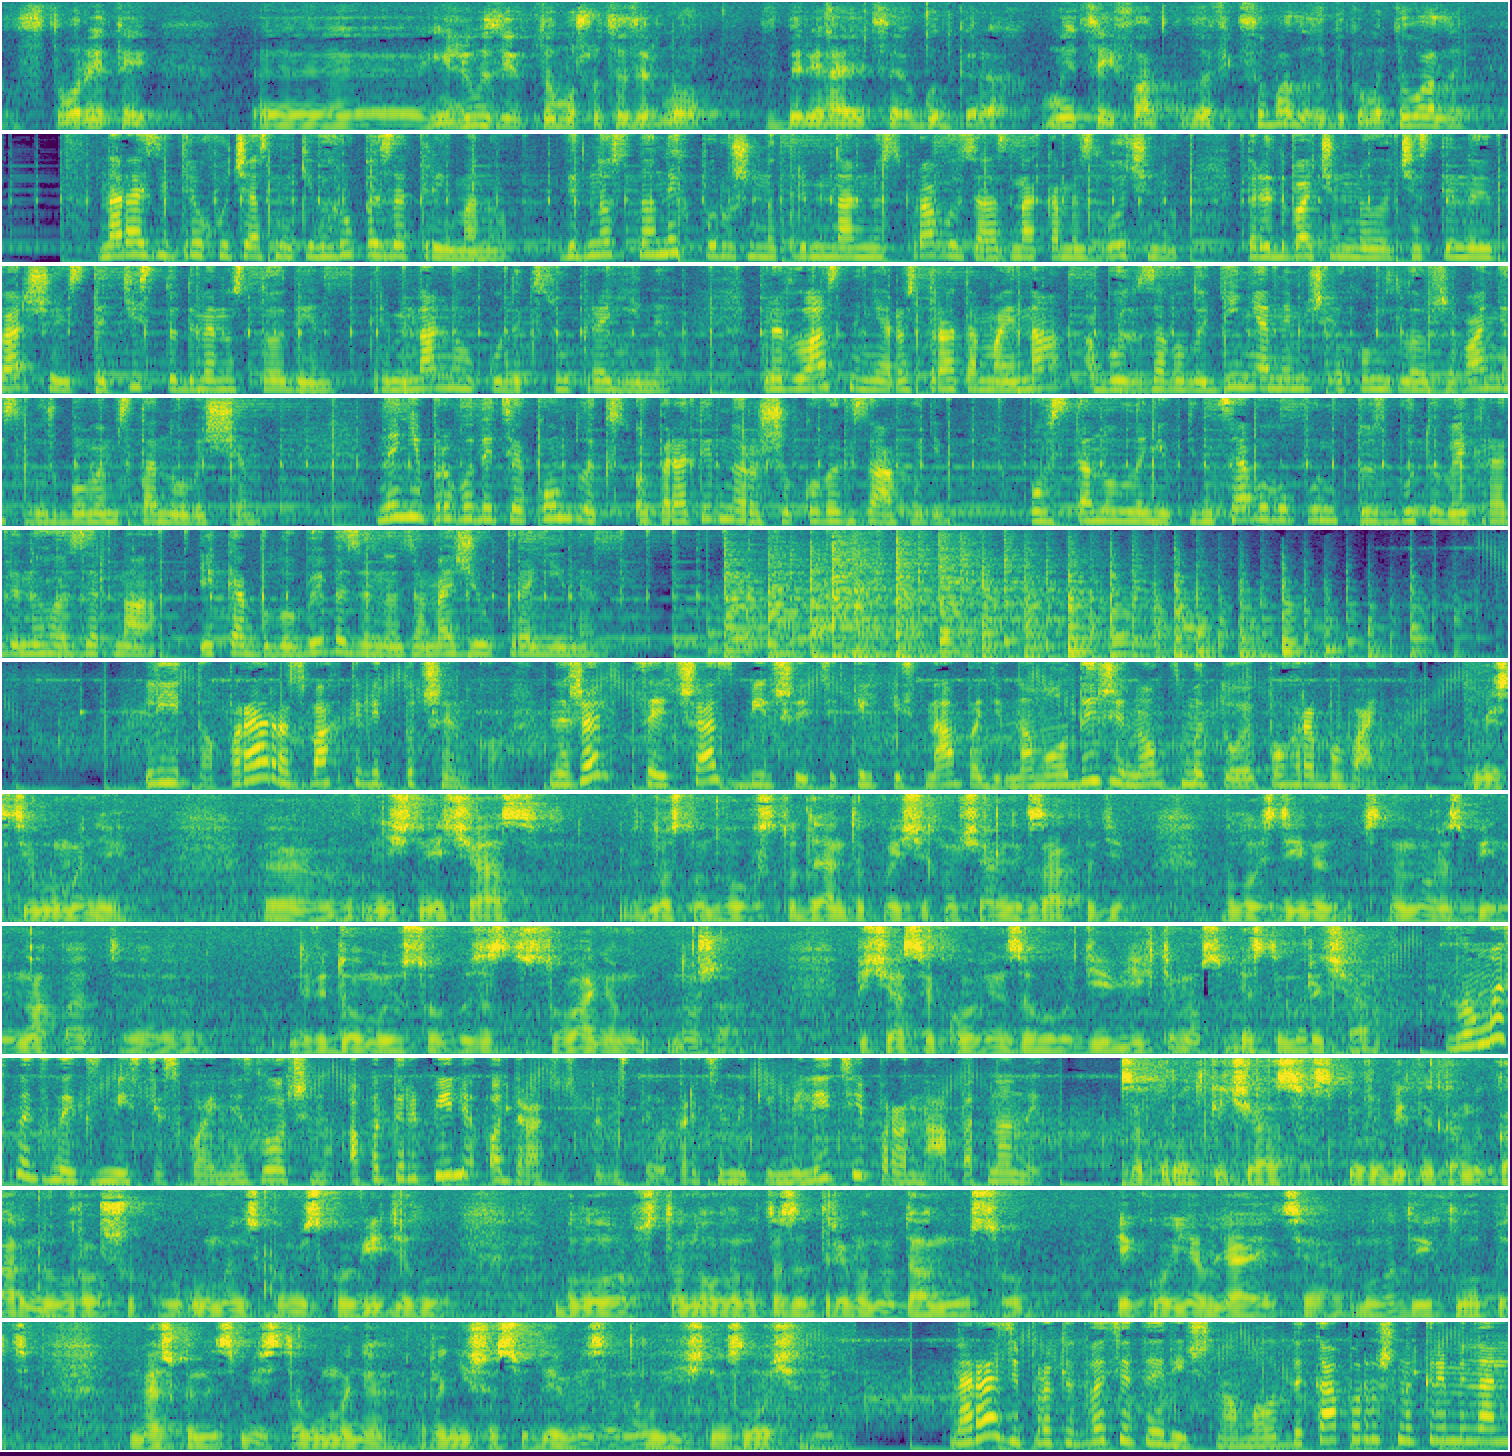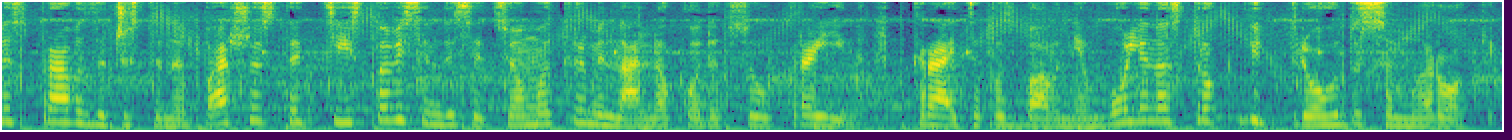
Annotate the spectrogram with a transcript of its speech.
створити е, ілюзію в тому, що це зерно зберігається в бункерах. Ми цей факт зафіксували, задокументували. Наразі трьох учасників групи затримано. Відносно них порушено кримінальну справу за ознаками злочину, передбаченого частиною 1 статті 191 Кримінального кодексу України, привласнення, розтрата майна або заволодіння ним шляхом зловживання службовим становищем. Нині проводиться комплекс оперативно-розшукових заходів по встановленню кінцевого пункту збуту викраденого зерна, яке було вивезено за межі України. Літо пора розваг та відпочинку. На жаль, в цей час збільшується кількість нападів на молодих жінок з метою пограбування. В місті Умані е, в нічний час відносно двох студенток вищих навчальних закладів було здійснено розбійний напад невідомою особою застосуванням ножа, під час якого він заволодів їхніми особистими речами. Зловмисник зник з місця скоєння злочину, а потерпілі одразу сповістили працівників міліції про напад на них. За короткий час співробітниками карного розшуку Уманського міського відділу було встановлено та затримано дану особу, якою є молодий хлопець, мешканець міста Уманя, раніше судимий за аналогічні злочини. Наразі проти 20-річного молодика порушено кримінальну справу за частиною 1 статті 187 Кримінального кодексу України. Крається позбавленням волі на строк від 3 до 7 років.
